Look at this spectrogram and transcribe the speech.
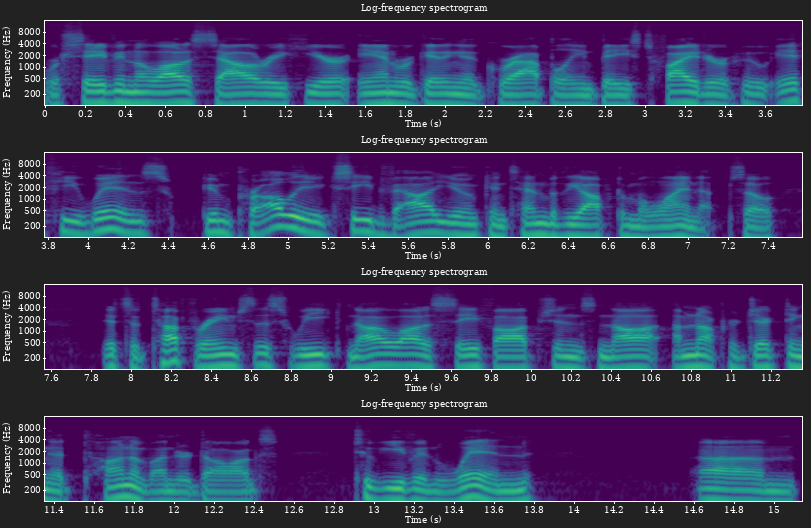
we're saving a lot of salary here, and we're getting a grappling based fighter who, if he wins, can probably exceed value and contend with the optimal lineup. So it's a tough range this week. Not a lot of safe options. Not I'm not projecting a ton of underdogs to even win. Um,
